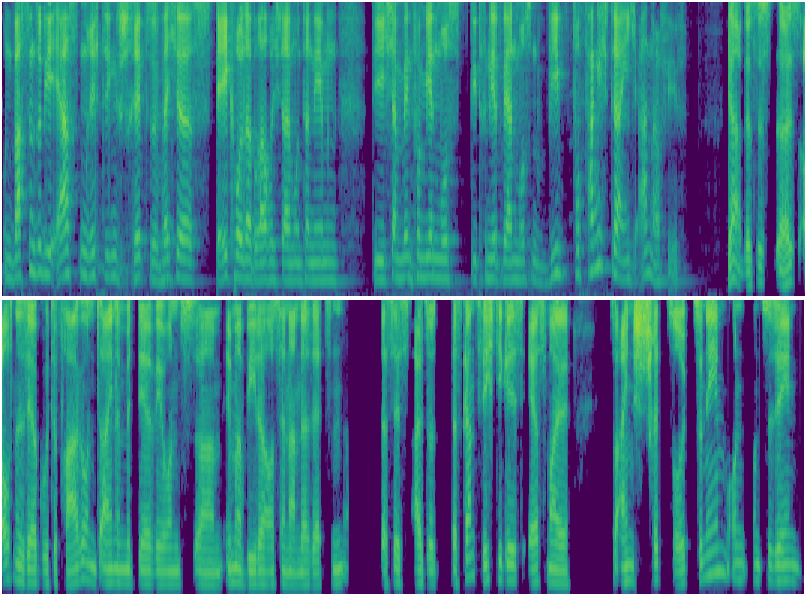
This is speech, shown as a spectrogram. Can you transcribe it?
Und was sind so die ersten richtigen Schritte? Welche Stakeholder brauche ich da im Unternehmen, die ich informieren muss, die trainiert werden müssen? Wie, wo fange ich da eigentlich an, Afif? Ja, das ist, das ist auch eine sehr gute Frage und eine, mit der wir uns ähm, immer wieder auseinandersetzen. Das ist also das ganz Wichtige ist erstmal so einen Schritt zurückzunehmen und, und zu sehen,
